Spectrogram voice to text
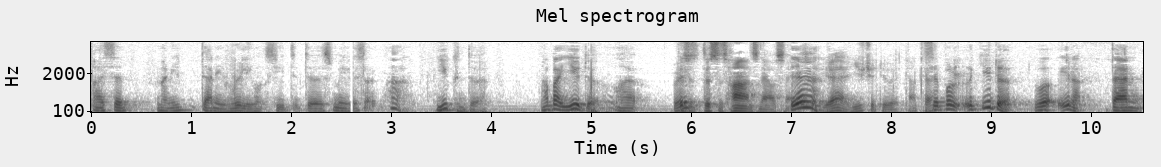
I said, "Man, Danny really wants you to do this movie." He's like, "Ah, you can do it. How about you do it?" Like, really? This is this is Hans now saying. Yeah. Yeah, you should do it. Okay. I Okay. said, "Well, look, you do it. Well, you know, Dan,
